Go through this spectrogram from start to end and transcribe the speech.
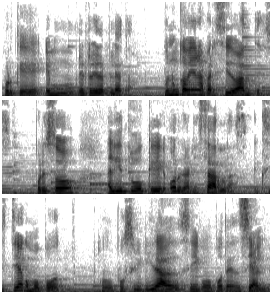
porque en el Río de la Plata. nunca habían aparecido antes. Por eso alguien tuvo que organizarlas. Existía como, como posibilidad, ¿sí? como potencial,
